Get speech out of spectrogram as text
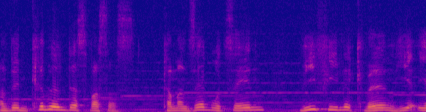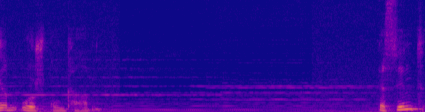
An dem Kribbeln des Wassers kann man sehr gut sehen, wie viele Quellen hier ihren Ursprung haben. Es sind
